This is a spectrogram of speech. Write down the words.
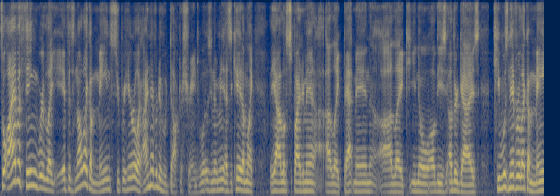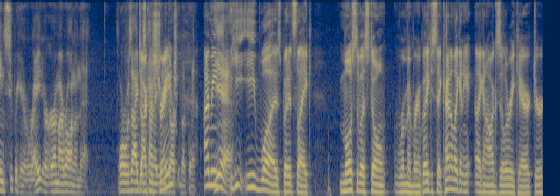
So I have a thing where like if it's not like a main superhero, like I never knew who Doctor Strange was. You know what I mean? As a kid, I'm like, yeah, I love Spider Man. I, I like Batman. I like you know all these other guys. He was never like a main superhero, right? Or, or am I wrong on that? Or was I just kind of dark about that? I mean, Yeah. he he was, but it's like most of us don't remember him. Like you said, kind of like an like an auxiliary character.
